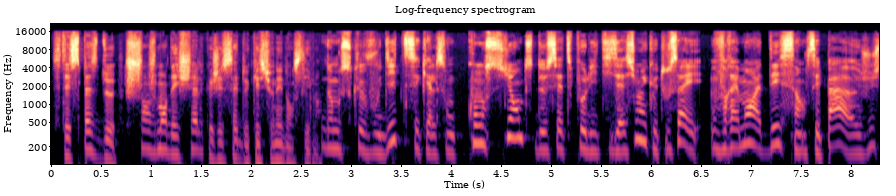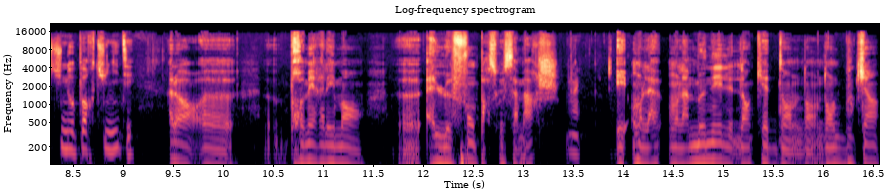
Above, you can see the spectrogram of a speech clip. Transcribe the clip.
cette espèce de changement d'échelle que j'essaie de questionner dans ce livre. Donc ce que vous dites, c'est qu'elles sont conscientes de cette politisation et que tout ça est vraiment à dessein. C'est pas euh, juste une opportunité. Alors, euh, premier élément, euh, elles le font parce que ça marche et on l'a, on l'a mené l'enquête dans, dans, dans, le bouquin.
